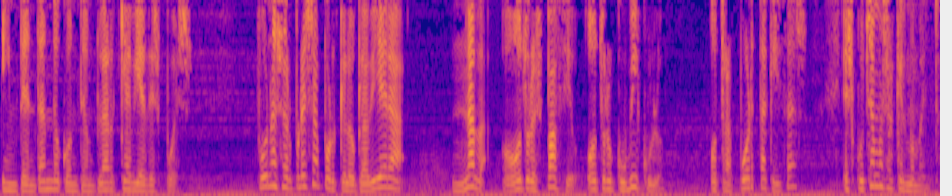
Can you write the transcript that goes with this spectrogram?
intentando contemplar qué había después. Fue una sorpresa porque lo que había era nada, o otro espacio, otro cubículo, otra puerta quizás. Escuchamos aquel momento.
